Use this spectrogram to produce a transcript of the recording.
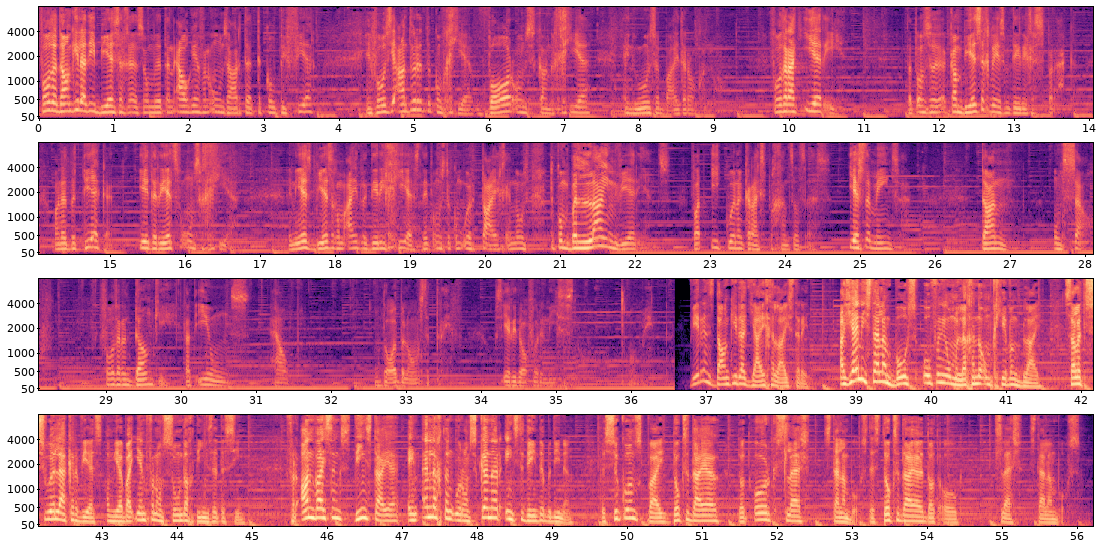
Vader, dankie dat U besig is om dit in elkeen van ons harte te kultiveer. en vir ons die antwoorde te kom gee waar ons kan gee en hoe ons 'n bydrae kan maak. Vader, ek eer U dat ons kan besig wees met hierdie gesprek. Want dit beteken U het reeds vir ons gegee. En U is besig om eintlik deur die Gees net ons te kom oortuig en ons te kom belyn weer eens wat U koninkryksbeginsels is. Eerste mense, dan onsself. Vader, en dankie dat U ons help om daai balans te tref. Ons eer U daarvoor in Jesus naam. Amen. Weerens dankie dat jy geluister het. As jy in die Stellenbosch of in die omliggende omgewing bly, sal dit so lekker wees om jou by een van ons Sondagdienste te sien. Vir aanwysings, dienstye en inligting oor ons kinder- en studentebediening, besoek ons by doxedayo.org/stellenbosch. Dis doxedayo.org/stellenbosch.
